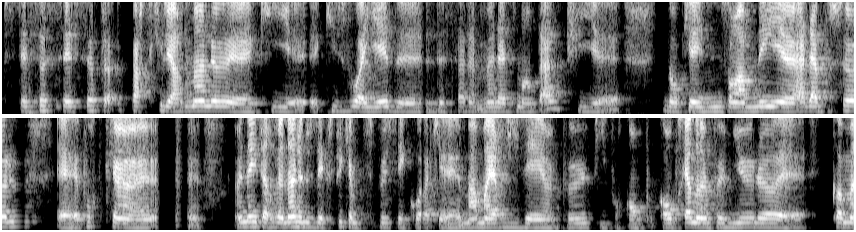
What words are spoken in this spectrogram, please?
c'était ça, c'est ça particulièrement là, euh, qui, euh, qui, se voyait de, sa maladie mentale. Puis, donc, ils nous ont amenés à la boussole pour qu'un un intervenant nous explique un petit peu c'est quoi que ma mère vivait un peu, puis pour qu'on comprenne un peu mieux là, comment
